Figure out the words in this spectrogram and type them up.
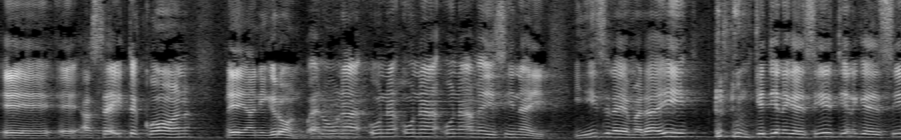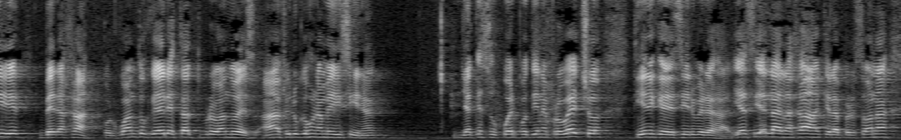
eh, aceite con eh, anigrón. Bueno, una, una, una, una medicina ahí. Y dice la llamará ahí, ¿qué tiene que decir? Tiene que decir verajá. ¿Por cuánto que él está probando eso? Ah, filo que es una medicina ya que su cuerpo tiene provecho, tiene que decir verajá. Y así es la alajá, que la persona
